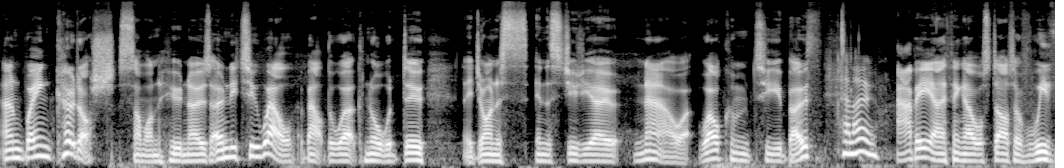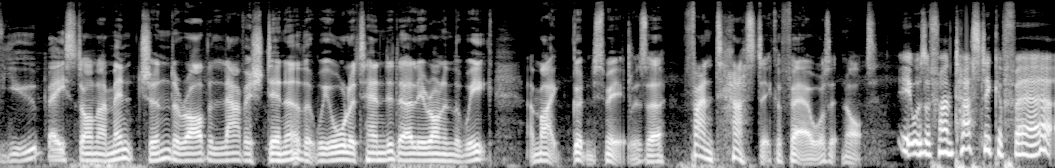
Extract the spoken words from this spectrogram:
and Wayne Chodosh, someone who knows only too well about the work Norwood do. They join us in the studio now. Welcome to you both. Hello. Abi, I think I will start off with you based on I mentioned a rather lavish dinner that we all attended earlier on in the week. And my goodness me, it was a fantastic affair, was it not? It was a fantastic affair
